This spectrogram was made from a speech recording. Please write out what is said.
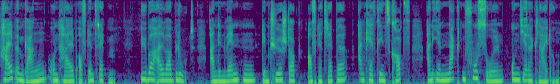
Halb im Gang und halb auf den Treppen. Überall war Blut. An den Wänden, dem Türstock, auf der Treppe, an Kathleens Kopf, an ihren nackten Fußsohlen und ihrer Kleidung.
